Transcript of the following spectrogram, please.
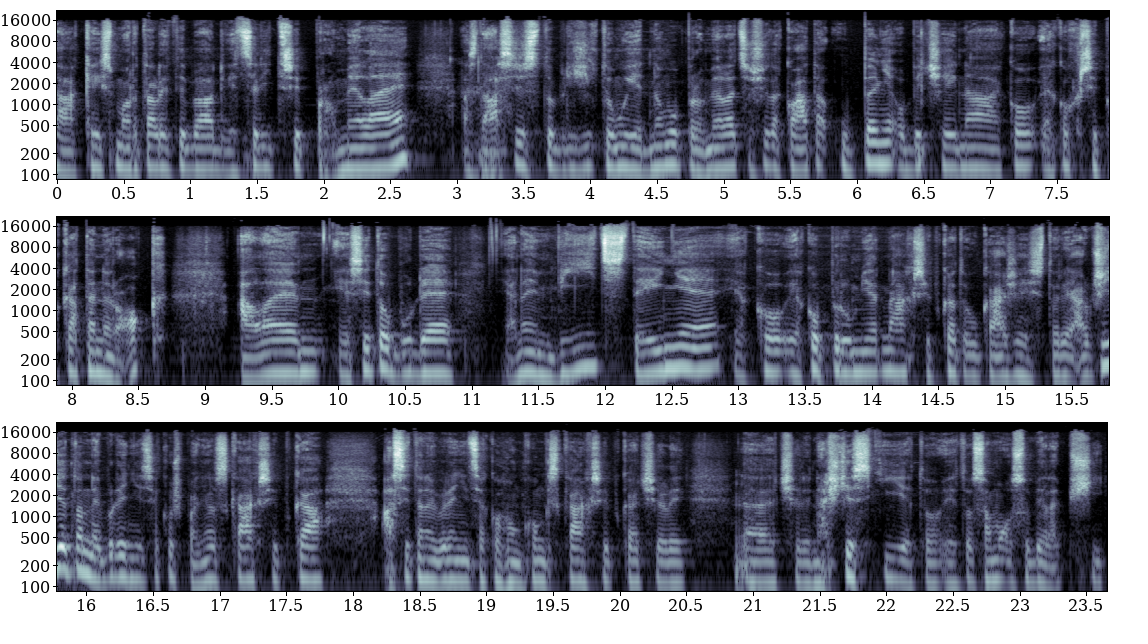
ta case mortality byla 2,3 promile a zdá se, že se to blíží k tomu jednomu promile, což je taková ta úplně obyčejná jako, jako chřipka ten rok, ale jestli to bude já nevím, víc stejně jako, jako průměrná chřipka, to ukáže historie. A určitě to nebude nic jako španělská chřipka, asi to nebude nic jako hongkongská chřipka, čili, hmm. Eh, čili naštěstí je to, je to samo o sobě lepší.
